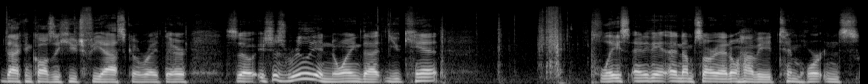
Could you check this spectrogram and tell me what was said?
that can cause a huge fiasco right there. So it's just really annoying that you can't place anything. And I'm sorry, I don't have a Tim Hortons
